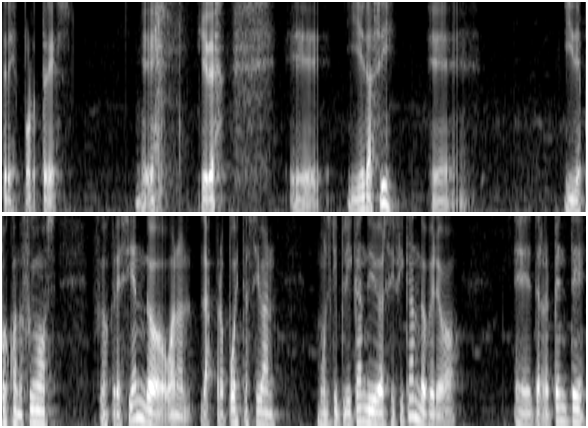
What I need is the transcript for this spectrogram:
3x3, eh, que era, y era así. y después cuando fuimos, fuimos creciendo, bueno, las propuestas se iban multiplicando y diversificando, pero de repente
